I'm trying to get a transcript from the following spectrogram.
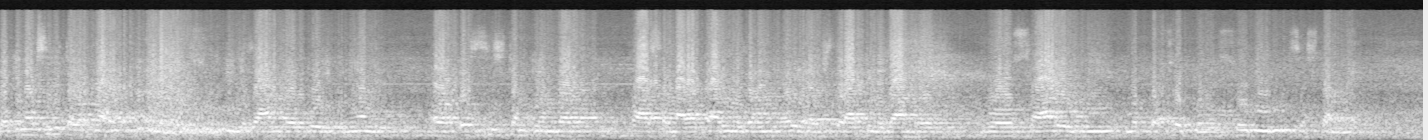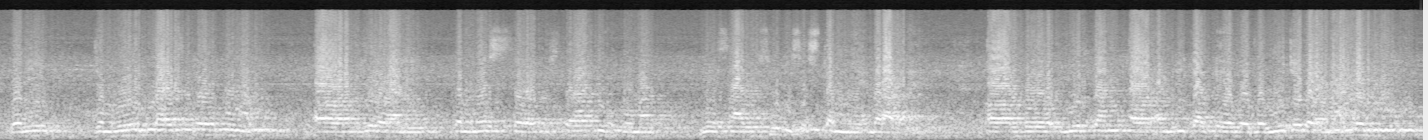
لیکن اکثری طور پر سودی نظام ہے، پوری دنیا میں اور اس سسٹم کے اندر خاص سرمایہ کاری نظام ہے یا اشتراکی نظام ہے، وہ سارے ہی متفق ہیں سودی سسٹم میں۔ یعنی جمہور طرز کے حکومت اور یہ والی کمیونسٹ اشتراکی حکومت، یہ سارے سودی سسٹم میں برابر ہیں۔ اور وہ یورپن اور امریکہ کے وہ جو موجود اور معلوم ہیں،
